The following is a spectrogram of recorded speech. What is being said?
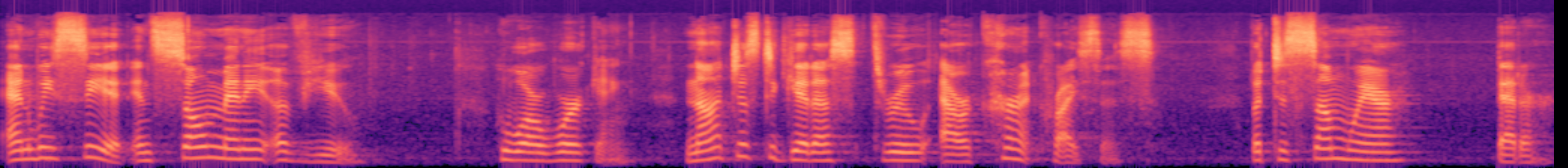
And we see it in so many of you who are working, not just to get us through our current crisis, but to somewhere better.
